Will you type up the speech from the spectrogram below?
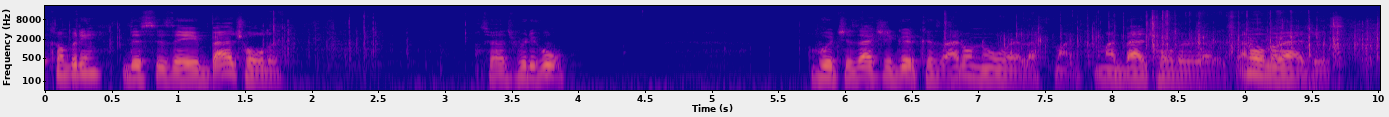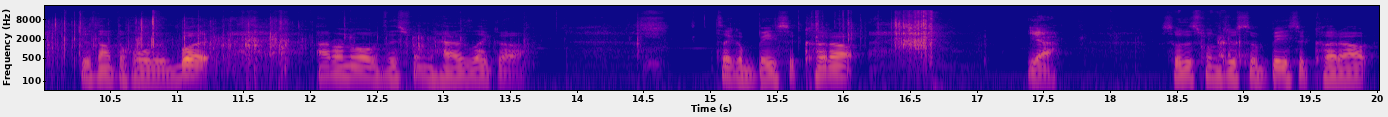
company. This is a badge holder. So that's pretty cool. Which is actually good because I don't know where I left my, my badge holder that is. I know where my badge is. Just not the holder. But I don't know if this one has like a it's like a basic cutout. Yeah. So this one's just a basic cutout.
